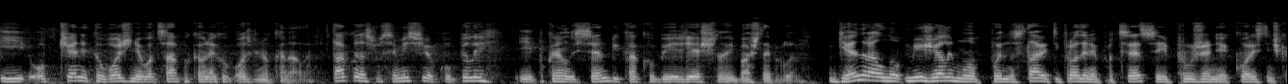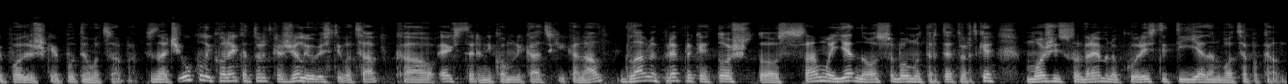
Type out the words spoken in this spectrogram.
i općenito uvođenje WhatsAppa kao nekog ozbiljnog kanala. Tako da smo se mi svi okupili i pokrenuli Sendbi kako bi riješili baš taj problem. Generalno, mi želimo pojednostaviti prodajne procese i pružanje korisničke podrške putem WhatsAppa. Znači, ukoliko neka tvrtka želi uvesti WhatsApp kao eksterni komunikacijski kanal, glavna prepreka je to što samo jedna osoba unutar te tvrtke može istovremeno koristiti jedan WhatsApp account,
